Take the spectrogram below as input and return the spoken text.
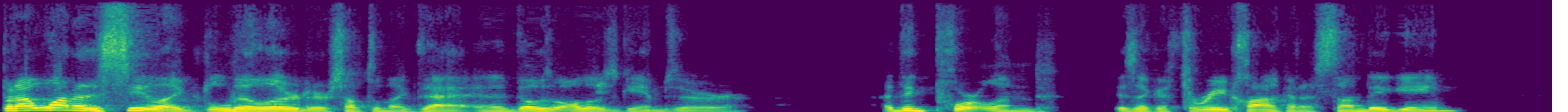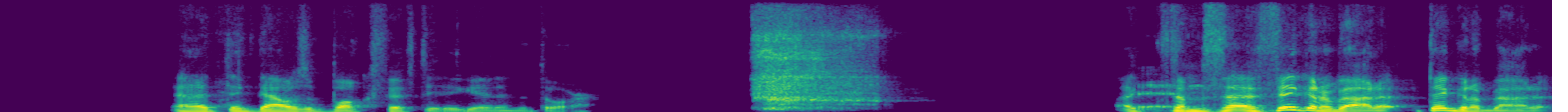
but I wanted to see like Lillard or something like that. And those all those games are. I think Portland is like a three o'clock on a Sunday game, and I think that was a buck fifty to get in the door. I, I'm thinking about it. Thinking about it.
